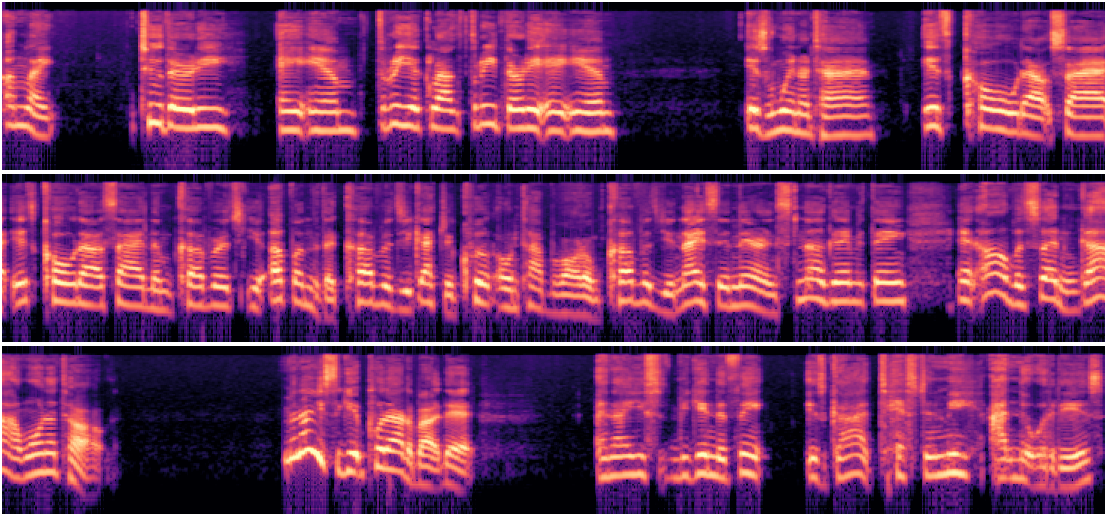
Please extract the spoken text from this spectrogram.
I'm like, 2.30 a.m., 3 o'clock, 3.30 a.m. It's wintertime. It's cold outside. It's cold outside them covers. You're up under the covers. You got your quilt on top of all them covers. You're nice in there and snug and everything. And all of a sudden, God want to talk. Man, I used to get put out about that. And I used to begin to think, is God testing me? I know what it is.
